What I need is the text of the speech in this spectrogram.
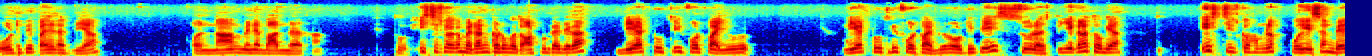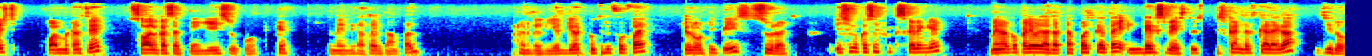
ओटीपी पहले रख दिया और नाम मैंने बाद में रखा तो इस चीज़ को अगर मैं रन करूँगा तो आउटपुट क्या जाएगा? Dear two three four five dear two three four five your OTP Suraj तो ये गलत हो गया। इस चीज़ को हम लोग पोजिशन बेस्ड फॉर्मेटर से सॉल्व कर सकते हैं ये इशू को, ठीक है? तो मैं दिखाता हूँ एग्ज़ाम्पल रन कर दिया। Dear two three four five your O OTP Suraj इसको कैसे फिक्स करेंगे? मैंने आपको पहले बताया था टपल कहता है इंडेक्स बेस्ड तो इसका इंडेक्स क्या रहेगा? ज़ीरो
